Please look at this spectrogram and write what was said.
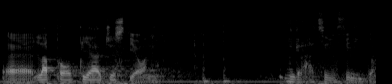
eh, la propria gestione. Grazie, ho finito.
